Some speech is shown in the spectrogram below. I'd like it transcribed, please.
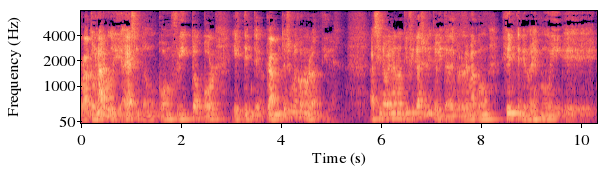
Ratonardo y ahí hace un conflicto por este intercambio. Entonces mejor no lo actives. Así no ven la notificación y te evitas el problema con gente que no es muy eh,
